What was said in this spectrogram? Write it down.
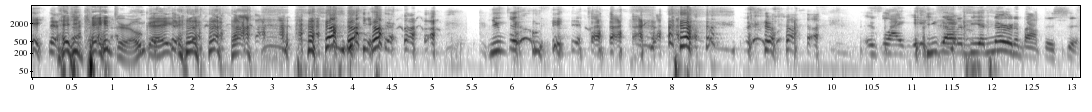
mean? Eddie Cantor, okay. you feel me? it's like you got to be a nerd about this shit.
